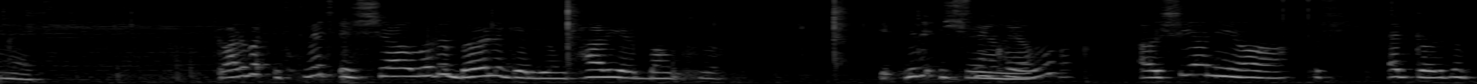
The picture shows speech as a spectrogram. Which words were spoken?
Evet. Galiba İsveç eşyaları böyle geliyormuş. Her yeri bantlı. Bir de içine Şey koyalım. Bak. Aşı yanıyor. Evet gördüm.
